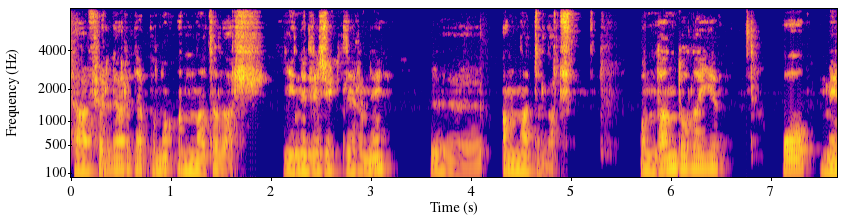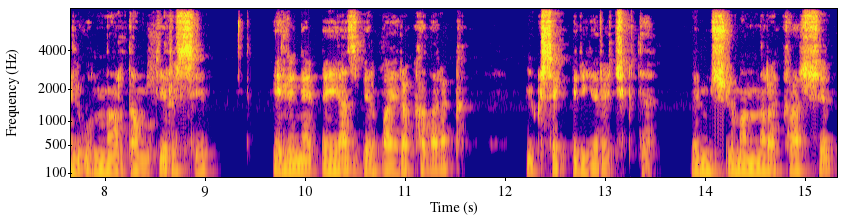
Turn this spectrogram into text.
Kafirler de bunu anladılar. Yenileceklerini e, anladılar. Bundan dolayı o melunlardan birisi eline beyaz bir bayrak alarak yüksek bir yere çıktı ve Müslümanlara karşı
